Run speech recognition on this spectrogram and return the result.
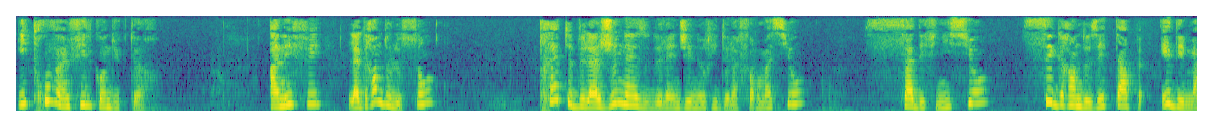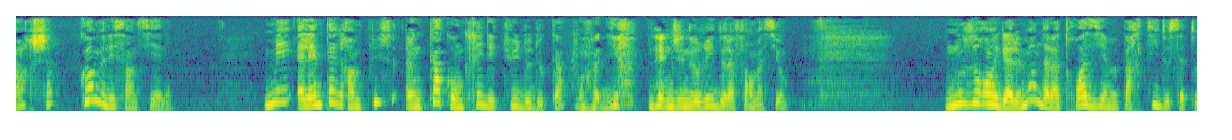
y trouvent un fil conducteur. En effet, la grande leçon traite de la genèse de l'ingénierie de la formation sa définition, ses grandes étapes et démarches comme l'essentiel. Mais elle intègre en plus un cas concret d'étude de cas, on va dire, d'ingénierie de la formation. Nous aurons également dans la troisième partie de cette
